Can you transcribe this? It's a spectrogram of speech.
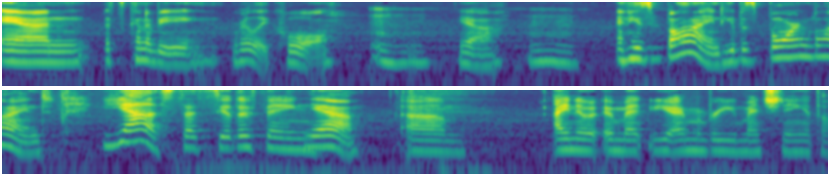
And it's going to be really cool. Mhm. Yeah. And he's blind. He was born blind. Yes, that's the other thing. Yeah. Um, I know. I, meant, I remember you mentioning at the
